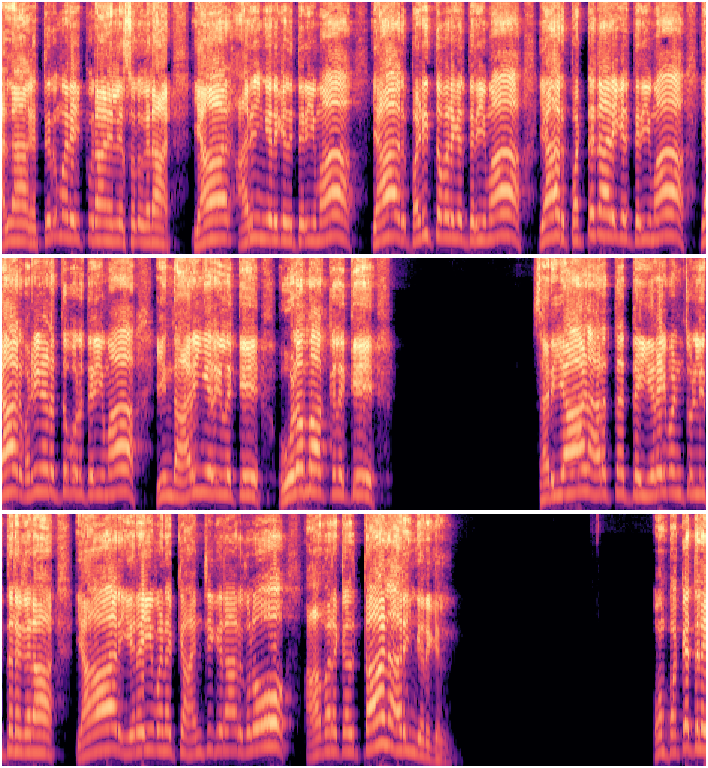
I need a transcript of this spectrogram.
அல்லாஹ் திருமறை குரானில் சொல்கிறார் யார் அறிஞர்கள் தெரியுமா? யார் படித்தவர்கள் தெரியுமா? யார் பட்டதாரிகள் தெரியுமா? யார் வழிநடத்துவோர் தெரியுமா? இந்த அறிஞர்களுக்கு உலமாக்களுக்கு சரியான அர்த்தத்தை இறைவன் சொல்லித் தருகிறார். யார் இறைவனுக்கு அஞ்சுகிறார்களோ அவர்கள் தான் அறிஞர்கள். உன் பக்கத்துல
